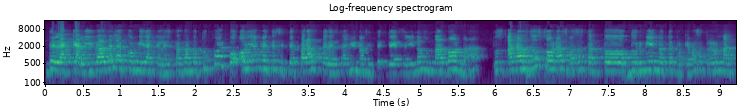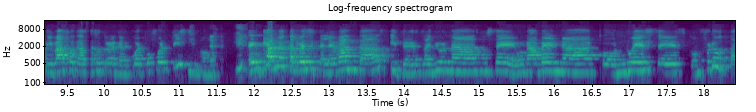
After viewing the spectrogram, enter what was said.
de la calidad de la comida que le estás dando a tu cuerpo. Obviamente, si te paras, te desayunas, si te, desayunas una dona, pues a las dos horas vas a estar todo durmiéndote porque vas a tener un altibajo de azúcar en el cuerpo fuertísimo. En cambio, tal vez si te levantas y te desayunas, no sé, una avena con nueces, con fruta,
